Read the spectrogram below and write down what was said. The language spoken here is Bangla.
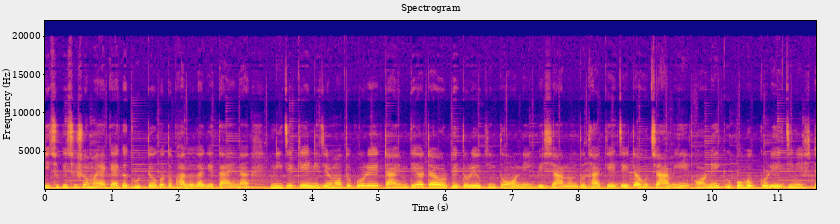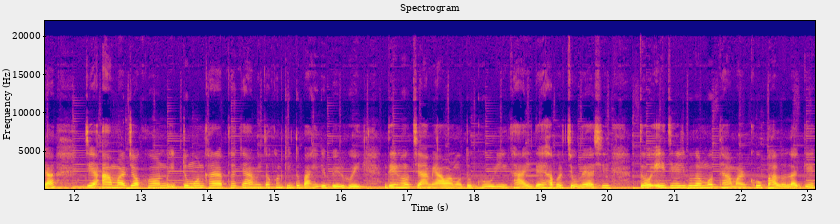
কিছু কিছু সময় একা একা ঘুরতেও কত ভালো লাগে, তাই না? নিজেকে নিজের মতো করে টাইম দেওয়াটা ওর ভেতরেও কিন্তু অনেক বেশি আনন্দ থাকে, যেটা হচ্ছে আমি অনেক উপভোগ করি এই জিনিসটা, যে আমার যখন একটু মন খারাপ থাকে, আমি তখন কিন্তু বাহিরে বের হই। দেন হচ্ছে আমি আমার মতো ঘুরি, খাই দেয় আবার চলে আসি। তো এই জিনিসগুলোর মধ্যে আমার খুব ভালো লাগে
